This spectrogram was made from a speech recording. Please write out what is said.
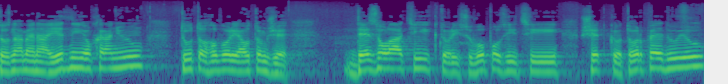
To znamená, jedni ochraňujú, túto hovoria o tom, že dezoláti, ktorí sú v opozícii, všetko torpédujú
